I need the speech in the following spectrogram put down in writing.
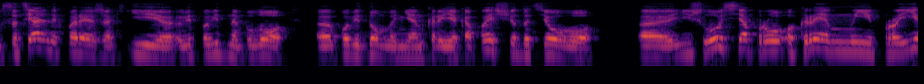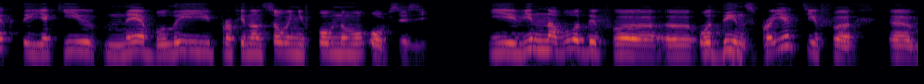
в соціальних мережах, і відповідне було повідомлення НКРЄКП щодо цього. Йшлося про окремі проєкти, які не були профінансовані в повному обсязі. І він наводив один з проєктів Е,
